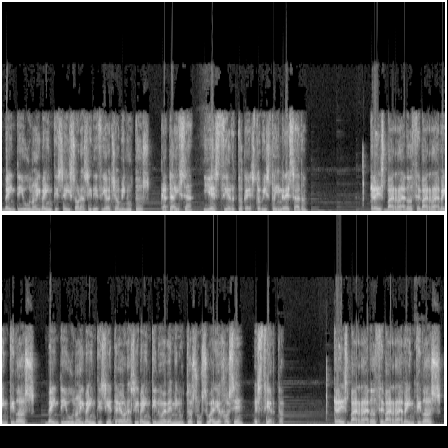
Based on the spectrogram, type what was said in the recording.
21 y 26 horas y 18 minutos, Kataisa, ¿y es cierto que estuviste ingresado? 3 barra 12 barra 22, 21 y 27 horas y 29 minutos usuario José, es cierto. 3 barra 12 barra 22,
